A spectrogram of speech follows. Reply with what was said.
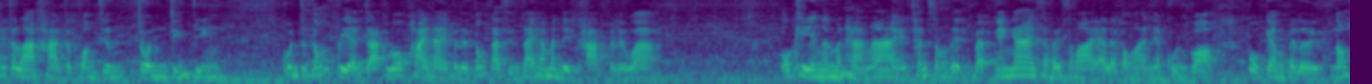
ที่จะลาขาดจากความจนจนจริง ๆ คุณจะต้องเปลี่ยนจากโลกภายในไปเลยต้องตัดสินใจให้มันเด็ดขาดไปเลยว่า โอเคเงินมันหาง่าย ฉันสำเร็จแบบง่าย ๆ สบายๆอะไรประมาณนี้คุณก็โปรแกรมไปเลยเนาะ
